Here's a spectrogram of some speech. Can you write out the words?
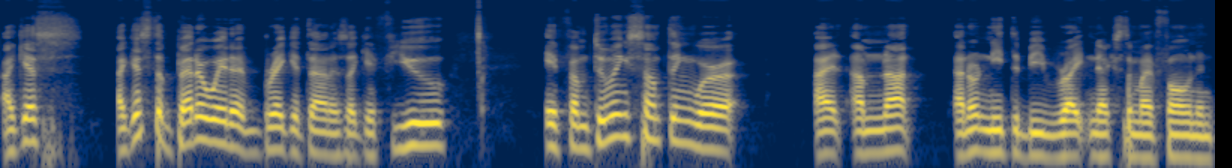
I guess I guess the better way to break it down is like if you if I'm doing something where I I'm not I don't need to be right next to my phone and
